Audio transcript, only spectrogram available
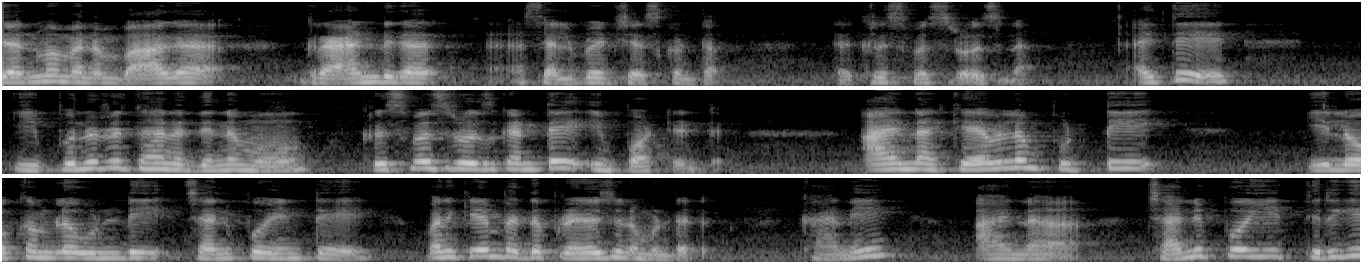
జన్మ మనం బాగా గ్రాండ్గా సెలబ్రేట్ చేసుకుంటాం క్రిస్మస్ రోజున. అయితే ఈ పునరుద్ధాన దినము క్రిస్మస్ రోజు కంటే ఇంపార్టెంట్. ఆయన కేవలం పుట్టి ఈ లోకంలో ఉండి చనిపోయింటే మనకేం పెద్ద ప్రయోజనం ఉండదు. కానీ ఆయన చనిపోయి తిరిగి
